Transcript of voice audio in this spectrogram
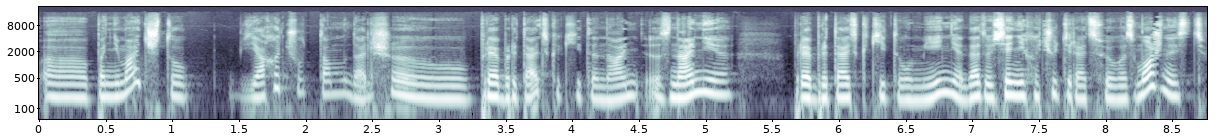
э, понимать, что я хочу там дальше приобретать какие-то знания, приобретать какие-то умения, да, то есть я не хочу терять свою возможность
